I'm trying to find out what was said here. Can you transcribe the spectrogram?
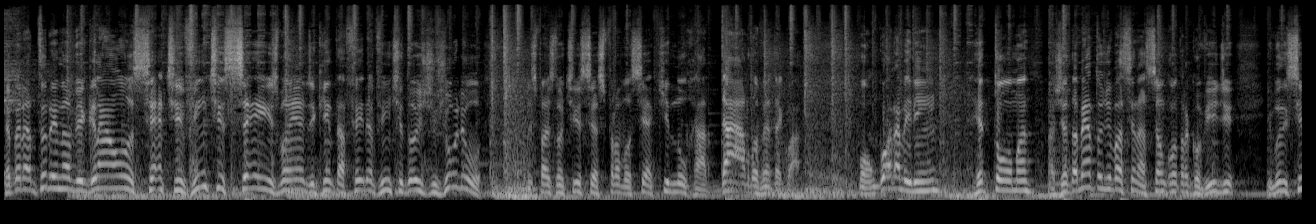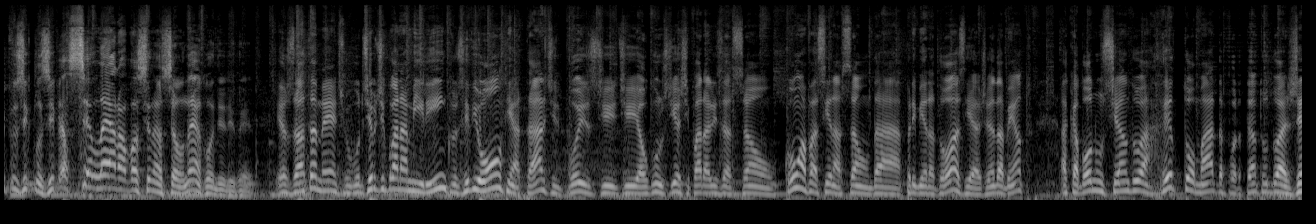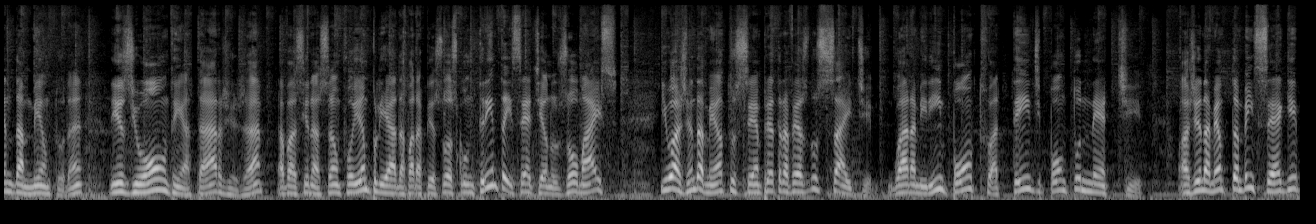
Temperatura em 9 graus, 7h26, manhã de quinta-feira, 22 de julho. Principais notícias para você aqui no Radar 94. Bom, Guaramirim retoma agendamento de vacinação contra a Covid e municípios, inclusive, aceleram a vacinação, né, Rony? Exatamente. O município de Guaramirim, inclusive ontem à tarde, depois de, de, alguns dias de paralisação com a vacinação da primeira dose e agendamento, acabou anunciando a retomada, portanto, do agendamento, né? Desde ontem à tarde já, a vacinação foi ampliada para pessoas com 37 anos ou mais e o agendamento sempre através do site guaramirim.atende.net. O agendamento também segue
